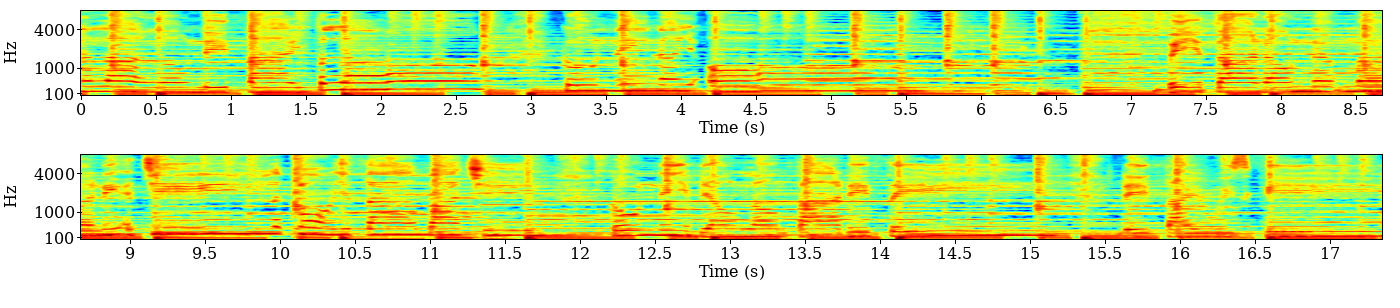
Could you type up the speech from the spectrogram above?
ណាឡាងឌីតៃប្លងគូនេះណៃអូបេតាណោនឹមនេះអជីលកោយតាបាជីគូនេះបៀងឡងតាឌីទីឌីតៃវីស្គី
